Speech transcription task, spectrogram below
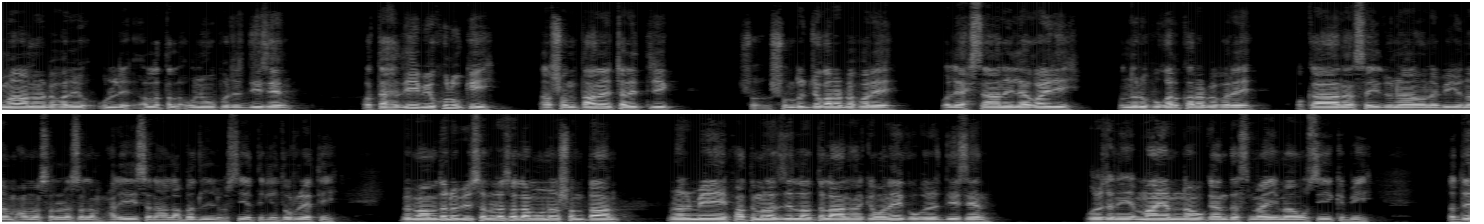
ইমান আনার ব্যাপারে উল্লেখ আল্লাহ তালা উনি উপদেশ দিয়েছেন। তাহদিবি খুলুকি, তার সন্তানের চারিত্রিক সৌন্দর্য করার ব্যাপারে। বলে এহসান ইলা গয়রি, অন্যের উপকার করার ব্যাপারে। ওকানা সঈদুনা ও নবীনা মোহাম্মদ সাল্লাহ সাল্লাম হারিসান আলা বদল ওসিয়াতিলি দরিয়াতি এভাবে মোহাম্মদ নবী সাল্লাহ সাল্লাম ওনার সন্তান ওনার মেয়ে ফাতেমা রাজিয়াল্লাহ তাল্লাহ আনহাকে অনেক উপদেশ দিয়েছেন। বলেছেন মায়াম নাও কান্দাস মাই মা উসি কবি তাতে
